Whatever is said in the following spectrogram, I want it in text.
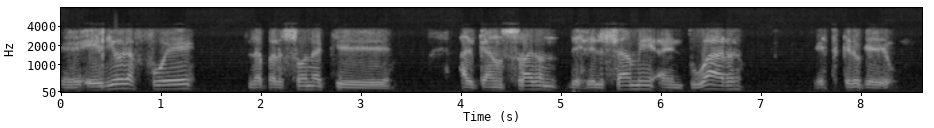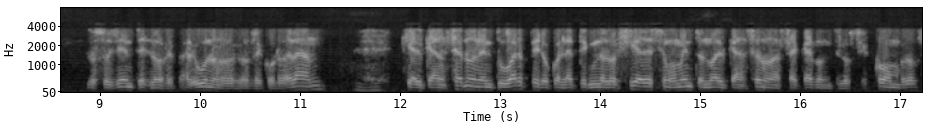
Eliora fue la persona que alcanzaron desde el SAME a entubar, creo que los oyentes, lo, algunos lo, recordarán, que alcanzaron a entubar, pero con la tecnología de ese momento no alcanzaron a sacarlo entre los escombros.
